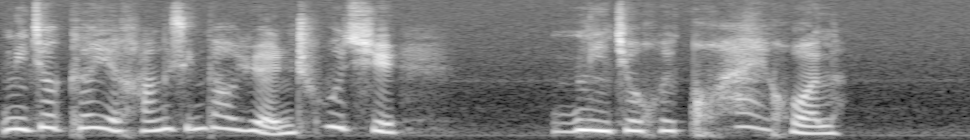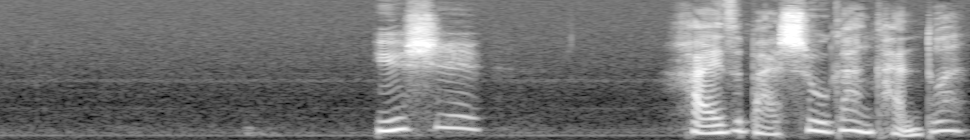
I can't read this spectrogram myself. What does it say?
你就可以航行到远处去，你就会快活了。于是，孩子把树干砍断，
